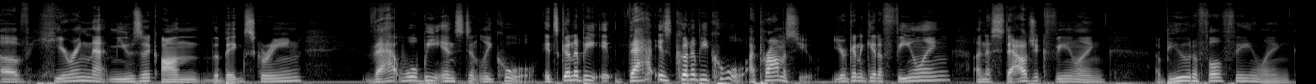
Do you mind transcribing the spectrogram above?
of hearing that music on the big screen that will be instantly cool. It's gonna be it, that is gonna be cool i promise you. You're gonna get a feeling a nostalgic feeling a beautiful feeling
